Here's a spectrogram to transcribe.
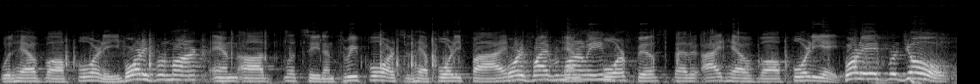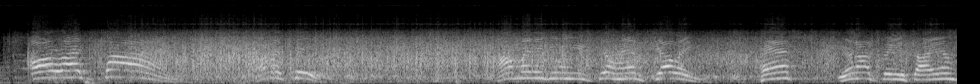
would have uh, 40. 40 for Mark. And uh, let's see, then three-fourths would have 45. 45 for Marlene. And four-fifths, that I'd have uh, 48. 48 for Joel. All right, fine. Now let's see. How many do we still have shelling? Pat, you're not finished, are you?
